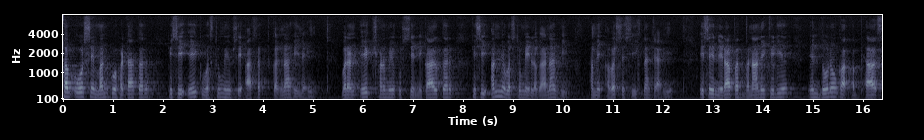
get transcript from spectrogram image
सब ओर से मन को हटाकर किसी एक वस्तु में उसे आसक्त करना ही नहीं, वरन एक क्षण में उससे निकालकर किसी अन्य वस्तु में लगाना भी हमें अवश्य सीखना चाहिए। इसे निरापद बनाने के लिए इन दोनों का अभ्यास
